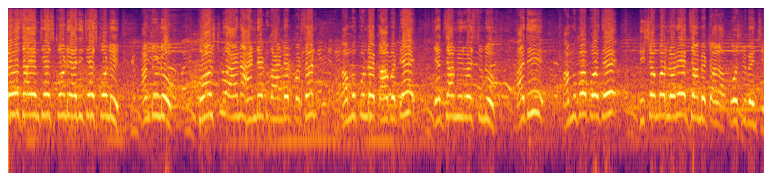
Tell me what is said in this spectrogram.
వ్యవసాయం చేసుకోండి అది చేసుకోండి అంటుండు. పోస్టులు ఆయన హండ్రెడ్కు హండ్రెడ్ పర్సెంట్ అమ్ముకుండే కాబట్టి ఎగ్జామ్ నిర్వహిస్తుండు. అది అమ్ముకోకపోతే డిసెంబర్లోనే ఎగ్జామ్ పెట్టాలా పోస్టులు పెంచి.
